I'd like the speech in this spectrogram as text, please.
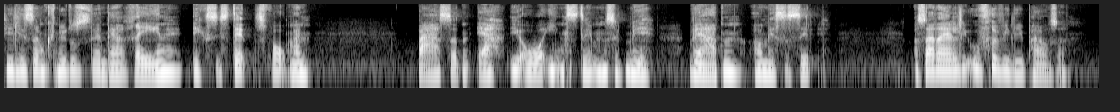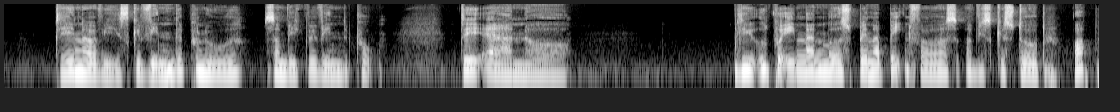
De er ligesom knyttet til den der rene eksistens, hvor man bare sådan er i overensstemmelse med verden og med sig selv. Og så er der alle de ufrivillige pauser. Det er, når vi skal vente på noget, som vi ikke vil vente på. Det er, når livet på en eller anden måde spænder ben for os, og vi skal stoppe op,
